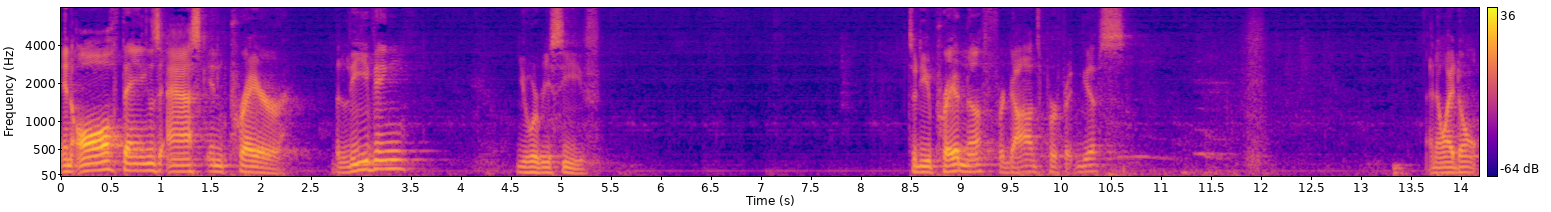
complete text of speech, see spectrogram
In all things ask in prayer, believing you will receive. So, do you pray enough for God's perfect gifts? I know I don't.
